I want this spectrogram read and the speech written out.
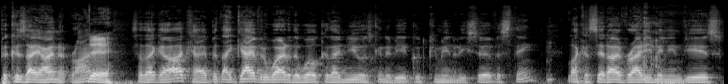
because they own it, right? Yeah. So they go, okay, but they gave it away to the world because they knew it was going to be a good community service thing. Like I said, over 80 million views.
